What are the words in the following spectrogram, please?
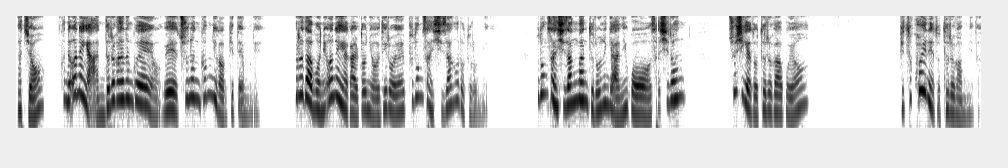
맞죠? 근데 은행에 안 들어가는 거예요. 왜? 주는 금리가 없기 때문에. 그러다 보니 은행에 갈 돈이 어디로 해? 부동산 시장으로 들어옵니다. 부동산 시장만 들어오는 게 아니고 사실은 주식에도 들어가고요. 비트코인에도 들어갑니다.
